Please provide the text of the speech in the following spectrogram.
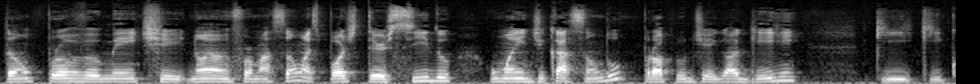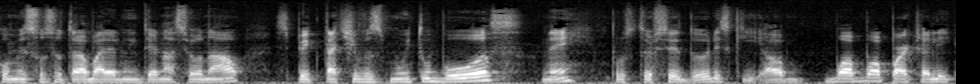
Então, provavelmente não é uma informação, mas pode ter sido uma indicação do próprio Diego Aguirre, que, que começou seu trabalho no Internacional expectativas muito boas, né? Para os torcedores, que a boa, boa parte ali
